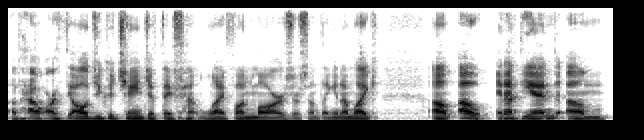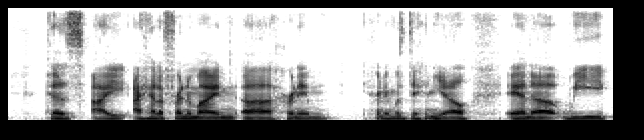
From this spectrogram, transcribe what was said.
of how our theology could change if they found life on Mars or something. And I'm like, um, oh, and at the end, because I I had a friend of mine, uh, her name her name was Danielle, and uh, we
